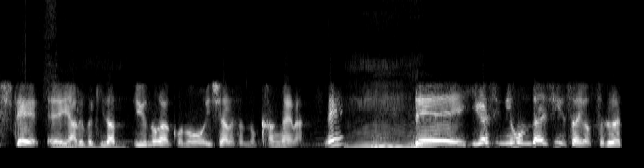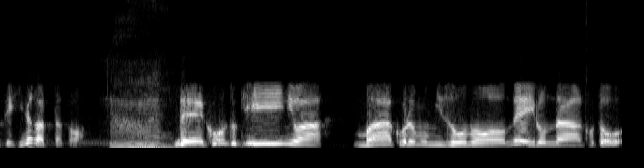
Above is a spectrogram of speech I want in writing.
して、えーやるべきだっていうのが、この石原さんの考えなんですねう。ん。で、東日本大震災はそれができなかったと。うん。で、この時には、まあ、これも未曾有のね、いろんなこと、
